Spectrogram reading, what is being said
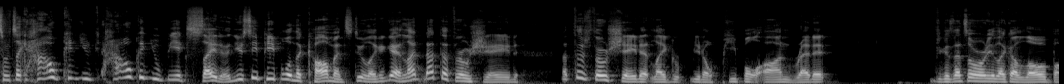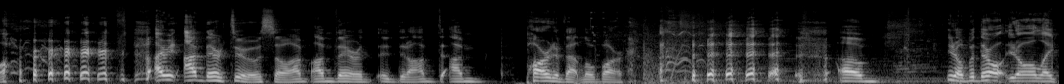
so it's like how can you how can you be excited? And you see people in the comments too. Like again, not not to throw shade, not to throw shade at like you know people on Reddit because that's already like a low bar. I mean, I'm there too, so I'm I'm there. You know, I'm I'm part of that low bar. um, you know, but they're all you know like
